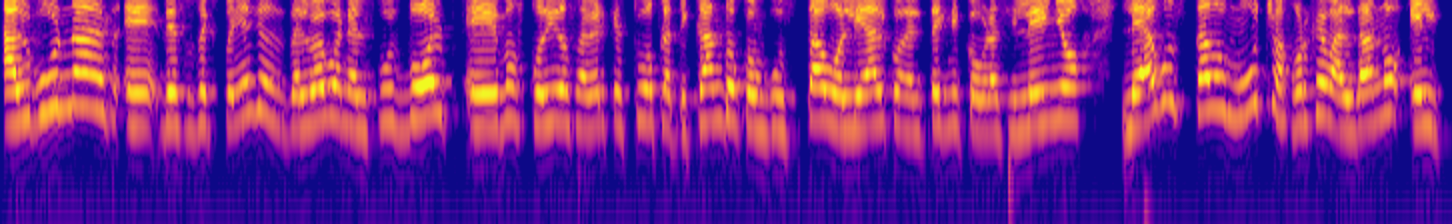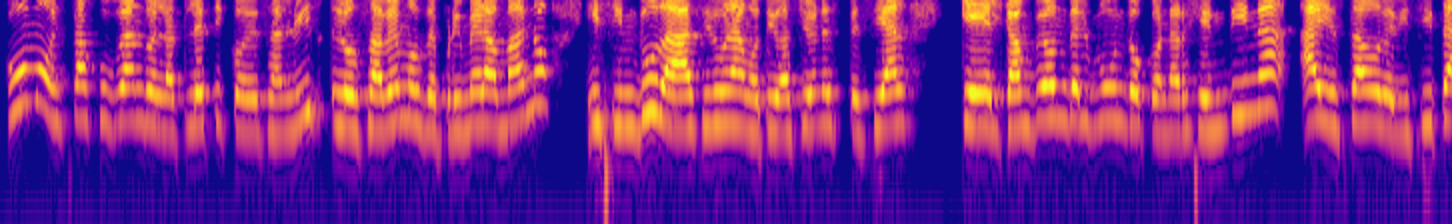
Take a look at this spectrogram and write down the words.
algunas eh, de sus experiencias, desde luego, en el fútbol. hemos podido saber que estuvo platicando con Gustavo Leal, con el técnico brasileño. Le ha gustado mucho a Jorge Valdano el cómo está jugando el Atlético de San Luis, lo sabemos de primera mano y sin duda ha sido una motivación especial que el campeón del mundo con Argentina haya estado de visita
